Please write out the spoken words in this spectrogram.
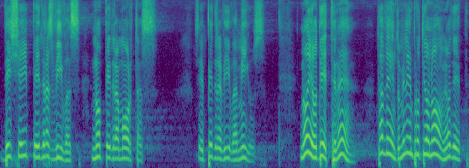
deixei pedras vivas, não pedras mortas. Se pedra viva, amigos. Noi ho detto, né? Tá vendo? Me lembro o teu nome, ho detto,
